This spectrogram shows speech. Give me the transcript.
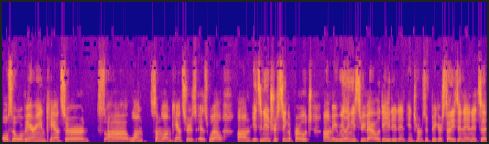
also ovarian cancer, uh, lung some lung cancers as well. Um, it's an interesting approach. Um, it really needs to be validated in, in terms of bigger studies, and, and it's a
